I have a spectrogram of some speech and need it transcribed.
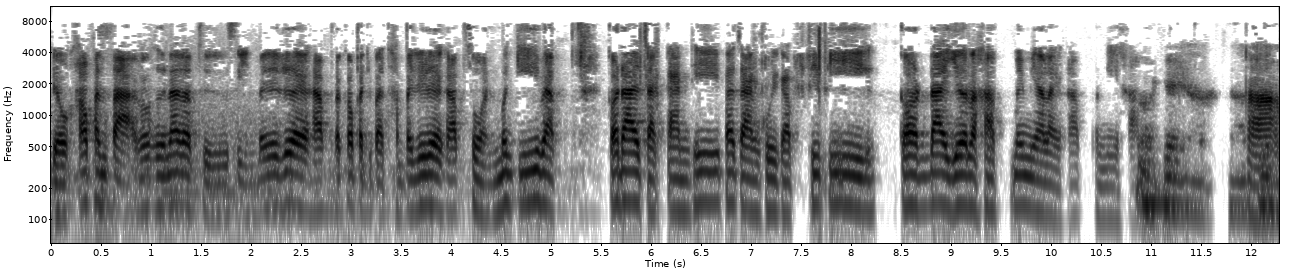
เดี๋ยวเข้าพรรษาก็คือน่าจะถือศีลไปเรื่อยๆครับแล้วก็ปฏิบัติทำไปเรื่อยๆครับ ส่วนเมื่อกี้แบบก็ได้จากการที่พระอาจารย์คุยกับพี่ๆก็ได้เยอะแล้วครับ ไม่มีอะไรครับวันนี้ครับโอเคครับ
